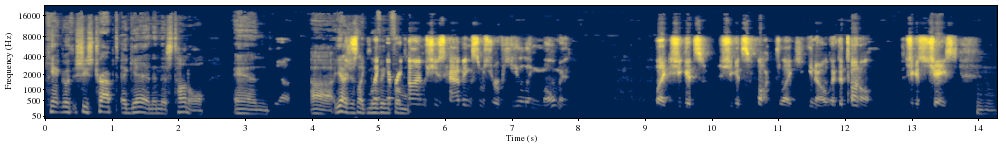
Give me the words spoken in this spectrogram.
can't go th- she's trapped again in this tunnel, and Yeah. uh yeah, It's just like moving every from time she's having some sort of healing moment, like she gets she gets fucked, like you know, like the tunnel. She gets chased. Mhm.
